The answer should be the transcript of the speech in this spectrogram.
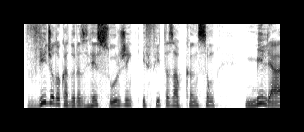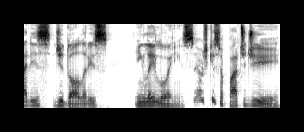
videolocadoras ressurgem e fitas alcançam milhares de dólares em leilões. Eu acho que isso é parte de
